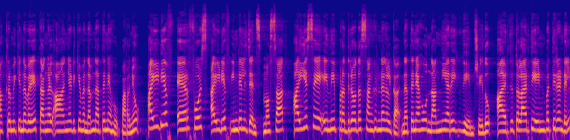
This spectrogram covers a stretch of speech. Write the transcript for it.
ആക്രമിക്കുന്നവരെ തങ്ങൾ ആഞ്ഞടിക്കുമെന്നും നത്തന്യാഹു പറഞ്ഞു. I D F air force I D F intelligence Mossad I S A എന്നീ പ്രതിരോധ സംഘടനകൾക്ക് നത്തന്യാഹു നന്ദി അറിയിക്കുകയും ചെയ്തു. ആയിരത്തി തൊള്ളായിരത്തി എൺപത്തിരണ്ടിൽ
